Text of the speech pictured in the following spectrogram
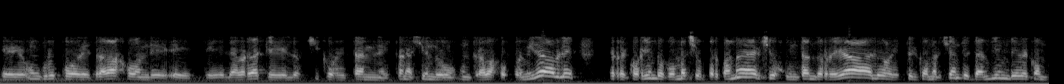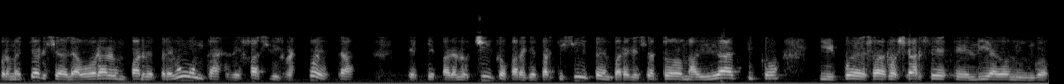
eh, un grupo de trabajo donde este, la verdad que los chicos están, están haciendo un trabajo formidable, recorriendo comercio por comercio, juntando regalos, este, el comerciante también debe comprometerse a elaborar un par de preguntas de fácil respuesta, este, para los chicos, para que participen, para que sea todo más didáctico y pueda desarrollarse el día domingo.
